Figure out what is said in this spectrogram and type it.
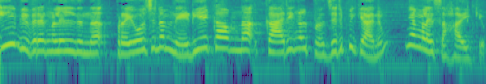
ഈ വിവരങ്ങളിൽ നിന്ന് പ്രയോജനം നേടിയേക്കാവുന്ന കാര്യങ്ങൾ പ്രചരിപ്പിക്കാനും ഞങ്ങളെ സഹായിക്കും.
